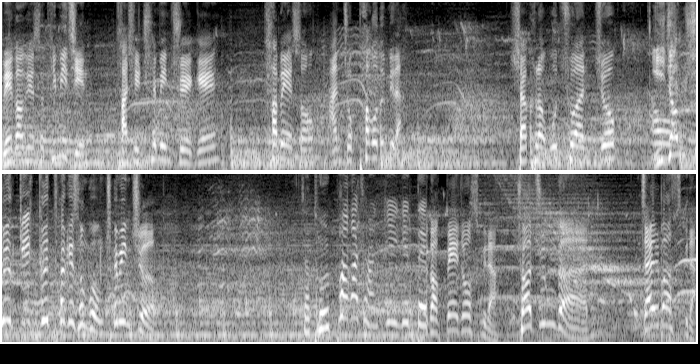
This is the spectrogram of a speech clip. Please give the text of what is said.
외곽에서 김희진 다시 최민주에게 탑에서 안쪽 파고듭니다. 샤클락 5초 안쪽 어. 2점 슛 깨끗하게 성공 최민주 자, 돌파가 장기이기 때문에 빼줬습니다. 좌중간 짧았습니다.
